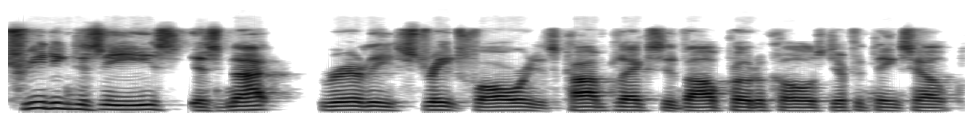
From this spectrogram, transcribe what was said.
treating disease is not rarely straightforward. It's complex, involved protocols, different things help.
